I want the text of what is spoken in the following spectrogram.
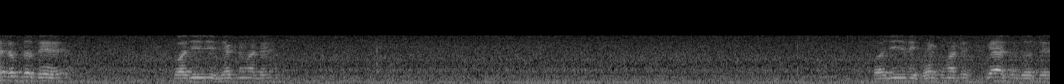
શબ્દ છે પોઝિટિવ ઇફેક્ટ માટે. પોઝિટિવ ઇફેક્ટ માટે કયા શબ્દ છે?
